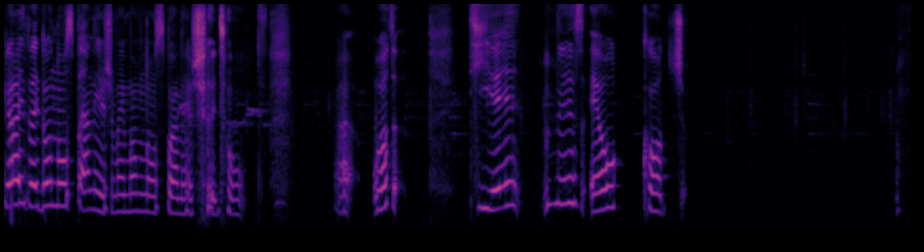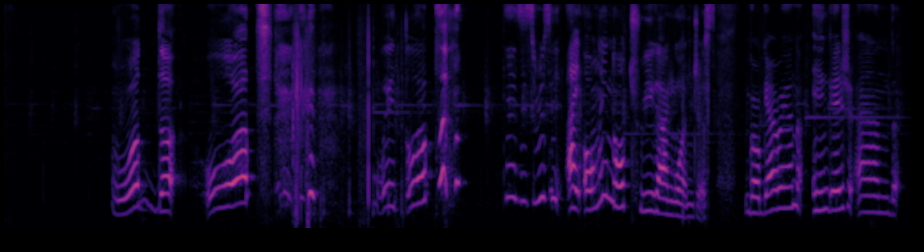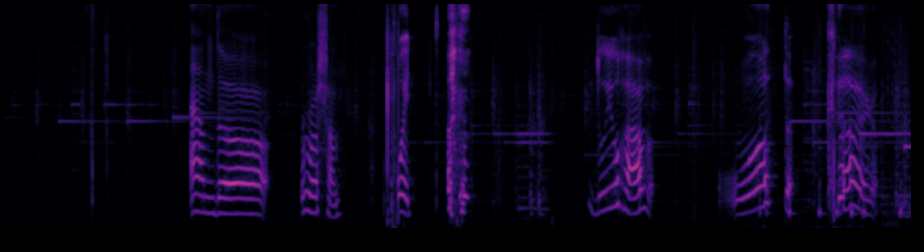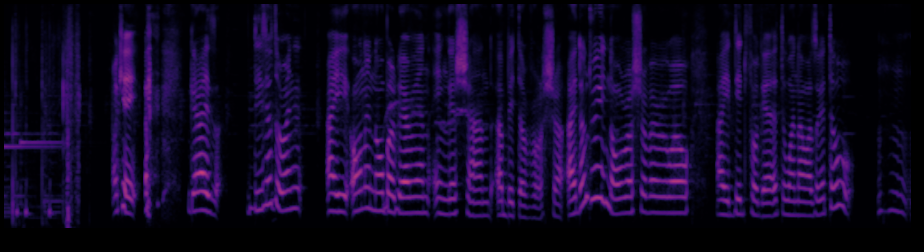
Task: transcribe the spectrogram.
Guys, I don't know Spanish. My mom knows Spanish. I don't. Uh, what? Tienes el coche. What the? What? Wait, what? this is really. I only know three languages Bulgarian, English, and. and uh, Russian. Wait. Do you have. What car? Okay, guys, these are the one I only know Bulgarian, English, and a bit of Russia. I don't really know Russia very well. I did forget when I was little. Mm-hmm.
